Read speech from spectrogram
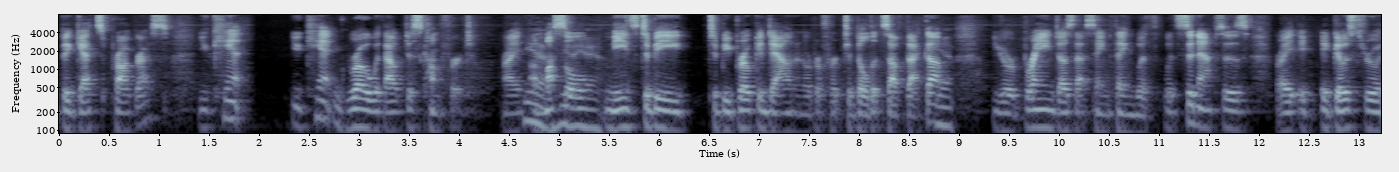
begets progress. You can't you can't grow without discomfort, right? Yeah, a muscle yeah, yeah. needs to be to be broken down in order for it to build itself back up. Your brain does that same thing with, with synapses, right? It, it goes through a,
